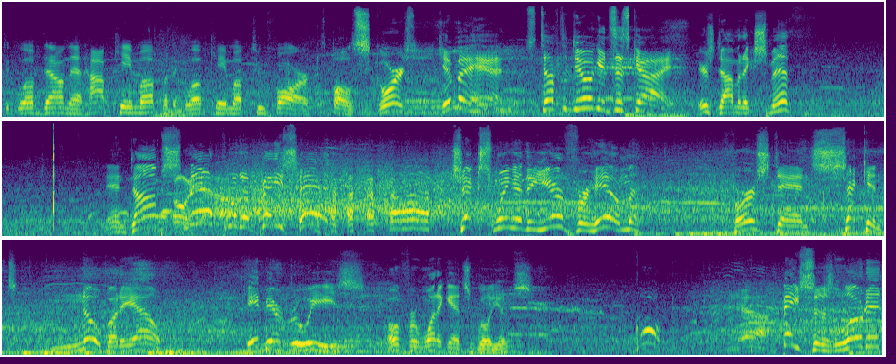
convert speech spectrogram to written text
The glove down. That hop came up, but the glove came up too far. This ball's scorched. Give him a hit. It's tough to do against this guy. Here's Dominic Smith. And Dom oh, Smith Oh, yeah. with a base hit. Check swing of the year for him. First and second. Nobody out. Gabriel Ruiz 0 for 1 against Williams. Yeah. Bases loaded.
